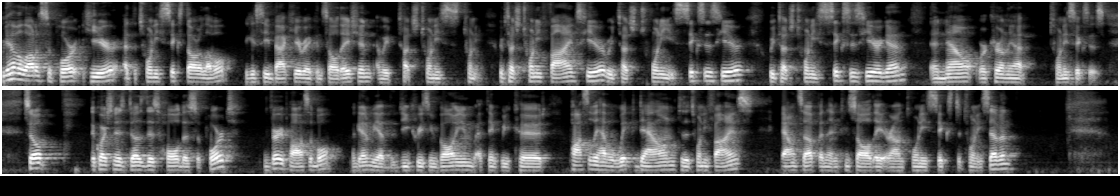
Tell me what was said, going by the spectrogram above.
We have a lot of support here at the $26 level. You can see back here we had consolidation and we've touched 20, 20 we've touched 25s here, we touched 26s here, we touched 26s here again, and now we're currently at 26s. So the question is, does this hold as support? Very possible. Again, we have the decreasing volume. I think we could possibly have a wick down to the 25s, bounce up, and then consolidate around 26 to 27.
